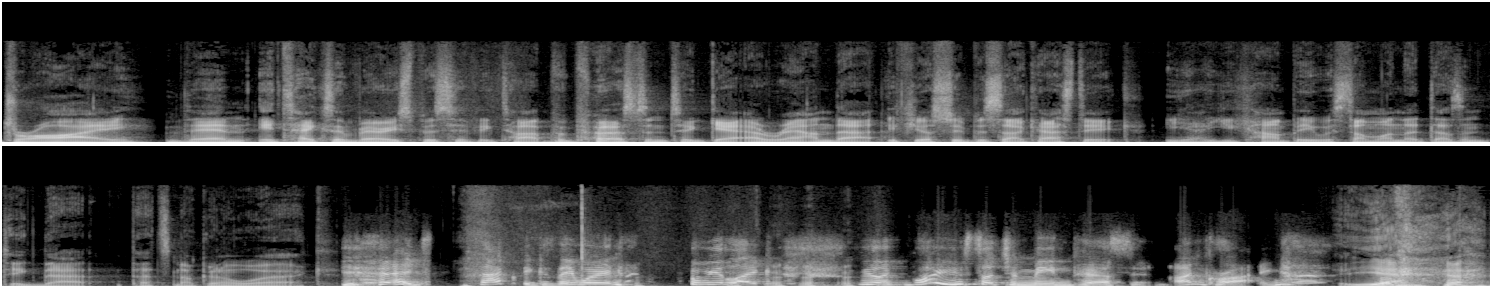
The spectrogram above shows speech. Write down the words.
dry, then it takes a very specific type of person to get around that. If you're super sarcastic, yeah, you can't be with someone that doesn't dig that. That's not going to work. Yeah, exactly. Because they won't be like, be like, why are you such a mean person? I'm crying. Yeah,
